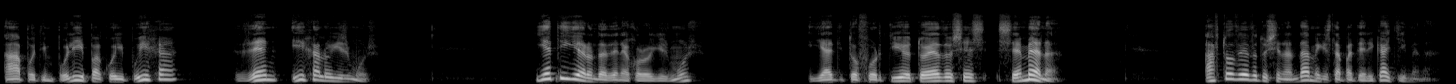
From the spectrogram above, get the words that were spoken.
Από την πολλή υπακοή που είχα, δεν είχα λογισμούς. Γιατί γέροντα δεν έχω λογισμούς; Γιατί το φορτίο το έδωσες σε μένα. Αυτό βέβαια το συναντάμε και στα πατερικά κείμενα.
